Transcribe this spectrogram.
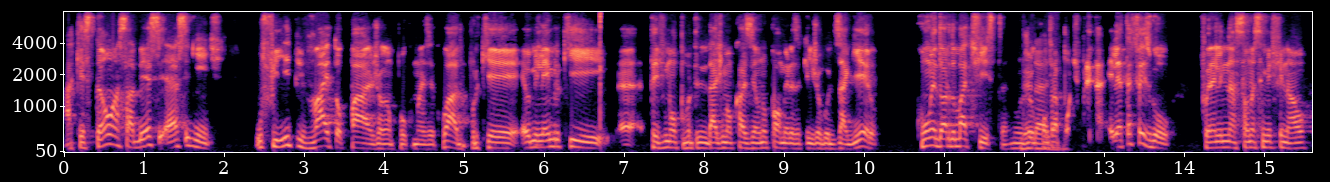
A questão a saber é a seguinte: o Felipe vai topar jogar um pouco mais recuado? Porque eu me lembro que é, teve uma oportunidade, uma ocasião no Palmeiras, aquele jogo de zagueiro, com o Eduardo Batista, no Verdade. jogo contra a Ponte Preta. Ele até fez gol, foi na eliminação na semifinal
